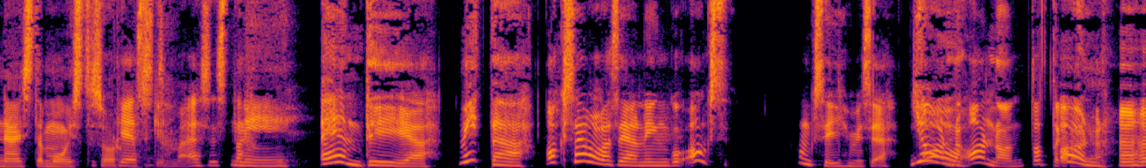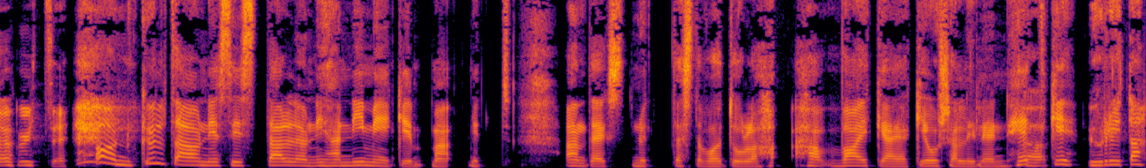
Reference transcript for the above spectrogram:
näistä muista sormista. Keskimmäisistä. Niin. En tiedä. Mitä? Onko sellaisia, niin kuin, onko Onko ihmisiä? Joo. On, on, on totta kai. On. on, kyllä tämä on. Ja siis tälle on ihan nimikin. Mä nyt, anteeksi, nyt tästä voi tulla ha- ha- vaikea ja kiusallinen hetki. Ö, yritä.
